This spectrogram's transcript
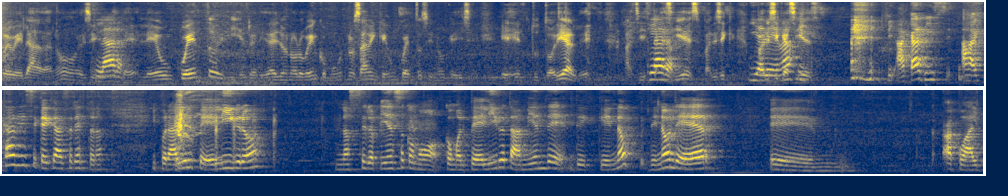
revelada, ¿no? Es decir, leo un cuento y en realidad ellos no lo ven como, no saben que es un cuento, sino que dicen, es el tutorial, ¿eh? así, así es, parece que, parece que así es. acá dice, acá dice que hay que hacer esto, ¿no? Y por ahí el peligro no sé, lo pienso como, como el peligro también de, que no, de no leer eh, a cual,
